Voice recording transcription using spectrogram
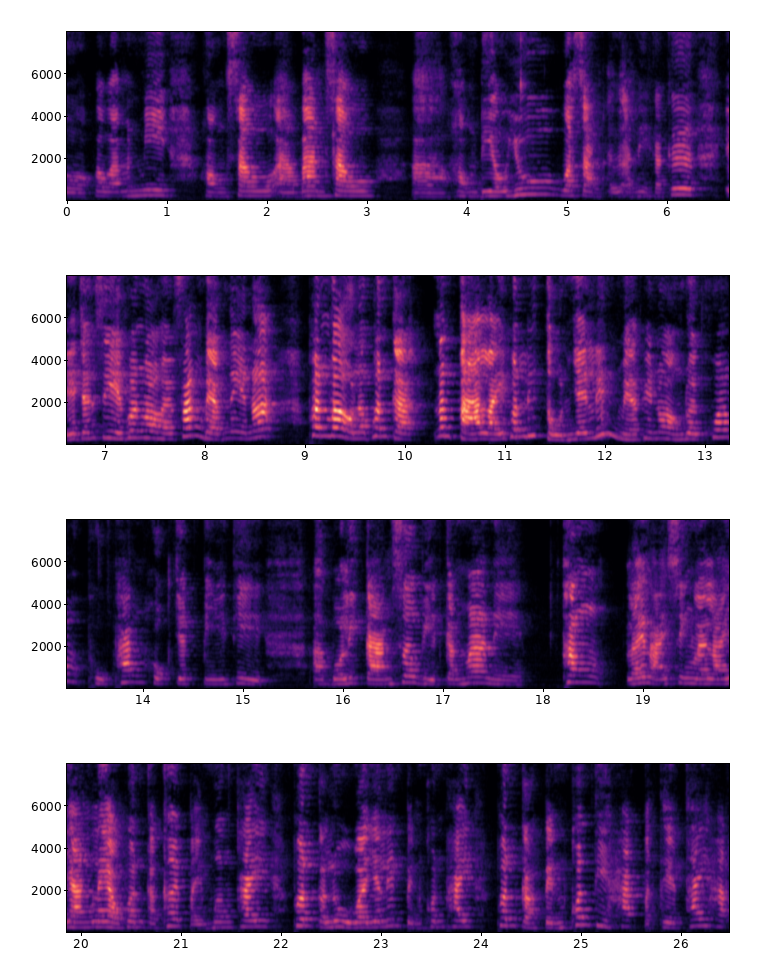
บอก เพราะว่ามันมีห้องเซาอ่าบ้านเซาอ่าห้องเดียวอยู่ว่าสั่นเอออันนี้ก็คือเอเจนซี่เพิ่นเว้าให้ฟังแบบนี้เนาะเพิ่นเว้าแล้วเพิ่นก็น้ำตาไหลเพิ่นลิตูนยายลิ้นแหมพี่น้องด้วยความผูกพัน6-7ปีที่อ่าบริการเซอร์วิสกันมานี่ทั้ง หลาย ๆ สิ่งหลาย ๆ อย่างแล้ว เพิ่นก็เคยไปเมืองไทย เพิ่นก็รู้ว่ายายลินเป็นคนไทย เพิ่นก็เป็นคนที่ฮักประเทศไทยฮัก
